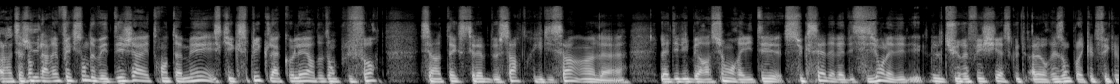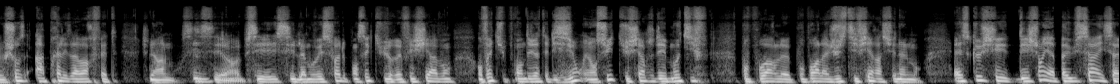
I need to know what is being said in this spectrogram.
Alors, Sachant que la réflexion devait déjà être entamée, ce qui explique la colère d'autant plus forte. C'est un texte célèbre de Sartre qui dit ça. hein, la, la délibération, en réalité, succède à la décision. La dé- tu réfléchis à, ce que, à la raison pour laquelle tu fais quelque chose après les avoir faites, généralement. C'est Mm. euh, c'est- de la mauvaise foi de penser que tu réfléchis avant. En fait, tu prends déjà ta décision et ensuite tu cherches des motifs pour pouvoir, le, pour pouvoir la justifier rationnellement. Est-ce que chez Deschamps, il n'y a pas eu ça et ça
